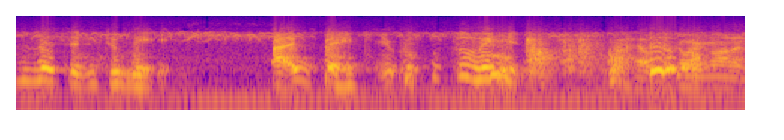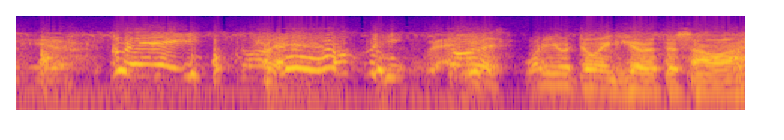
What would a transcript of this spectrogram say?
Listen to me. I beg you, please. What the hell's going on in here? Gray, help me, Gray. Doris! What are you doing here at this hour?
